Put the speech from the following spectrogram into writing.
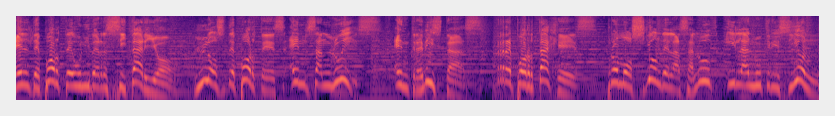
El deporte universitario, los deportes en San Luis, entrevistas, reportajes, promoción de la salud y la nutrición,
